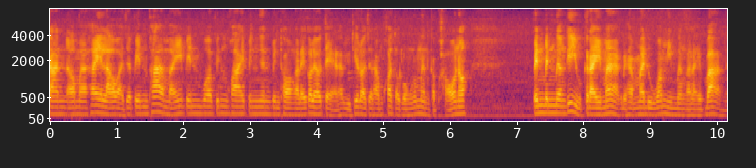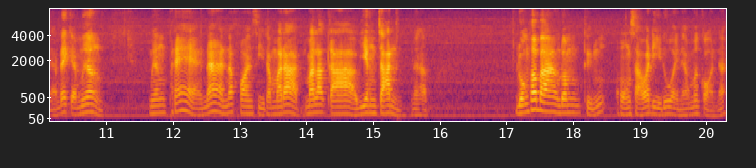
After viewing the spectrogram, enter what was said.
การเอามาให้เราอาจจะเป็นผ้าไหมเป็นวัวเป็นควายเป็นเงินเป็นทองอะไรก็แล้วแต่นะครับ อยู่ที่เราจะทำข้อตกลงร่วมกันกับเขาเนาะ เป็นเป็นเมืองที่อยู่ไกลมากนะครับ มาดูว่ามีเมืองอะไรบ้างนะครับ ได้แก่เมืองเมืองแพร่น่านนครศรีธรรมราชมาลากา เวียงจันทร์นะครับ หลวงพระบางรวมถึงหงสาวดีด้วยนะครับเมื่อก่อนนะ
